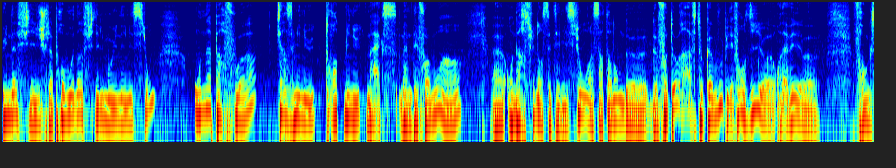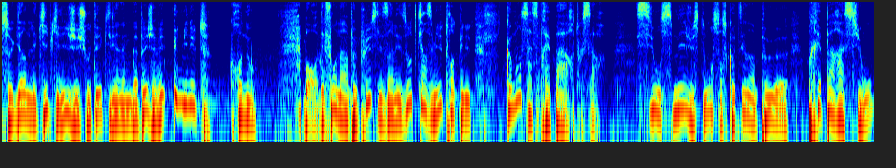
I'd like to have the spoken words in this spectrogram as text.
une affiche, la promo d'un film ou une émission, on a parfois 15 minutes, 30 minutes max, même des fois moins. Hein. Euh, on a reçu dans cette émission un certain nombre de, photographes, tout comme vous. Puis des fois, on se dit, euh, on avait euh, Franck Seguin de l'équipe qui dit J'ai shooté Kylian Mbappé, j'avais une minute chrono. Bon, des fois on a un peu plus les uns les autres, 15 minutes, 30 minutes. Comment ça se prépare tout ça? Si on se met justement sur ce côté un peu préparation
